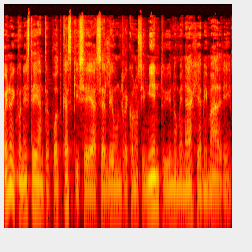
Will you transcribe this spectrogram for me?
Bueno, y con este Antropodcast quise hacerle un reconocimiento y un homenaje a mi madre,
